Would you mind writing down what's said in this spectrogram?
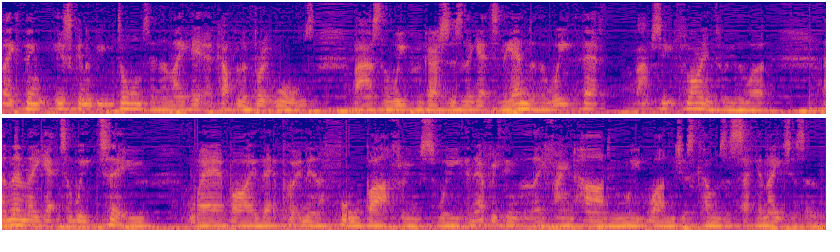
they think is going to be daunting, and they hit a couple of brick walls. But as the week progresses, they get to the end of the week, they're absolutely flying through the work, and then they get to week two whereby they're putting in a full bathroom suite and everything that they found hard in week one just comes as second nature to them.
